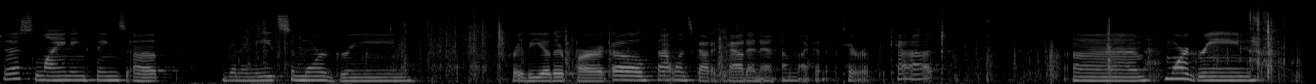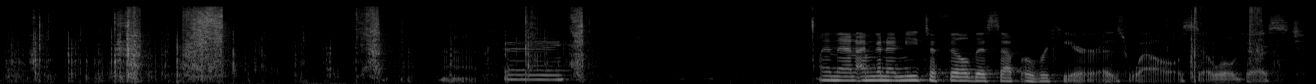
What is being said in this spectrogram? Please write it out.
Just lining things up. I'm gonna need some more green for the other part. Oh, that one's got a cat in it. I'm not gonna tear up the cat. Um, more green. Okay. And then I'm gonna need to fill this up over here as well. So we'll just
